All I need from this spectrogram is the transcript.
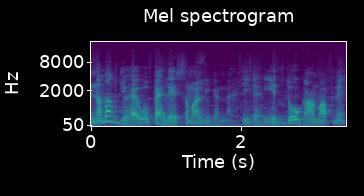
नमक जो है वो पहले इस्तेमाल नहीं करना है ठीक है? ये दो काम आपने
